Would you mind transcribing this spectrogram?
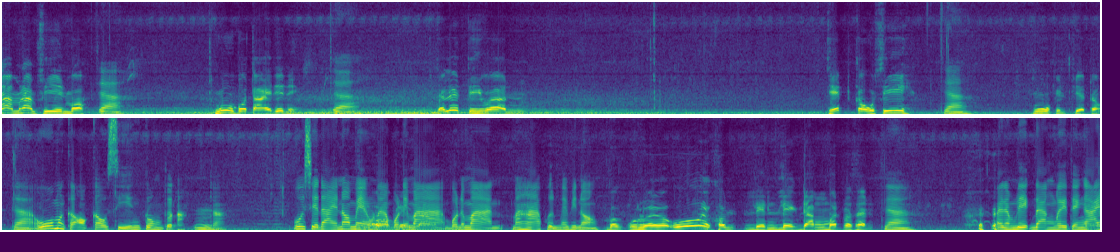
น้ำน้ำซีเห็นบ่จ้ะงูบ่ตายเด้นี่จ้ะก็เลยตีว่าอันเจ็ดเก้าสี่จ้ะ งูเป็นเจ็ดเนาะจ้ะโอ้มันก็ออกเก้าสีตรงๆตัวน่ะอืมจ้ะโอ้ยเสียดายเนาะแม่น้องดาบ่ได้มาบ่ได้มามาหาเพิ่นแม่พี่น้องบอกอุรวยว่าโอ้ยเขาเล่นเลขดังหมัดว่าซั่นจ้ะ ไปนำเลขดังเลยแต่ง่าย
